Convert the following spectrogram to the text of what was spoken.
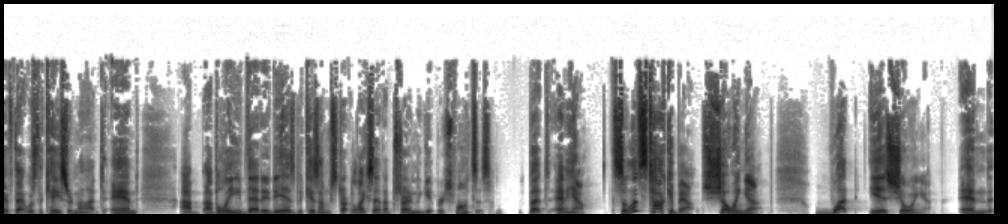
if that was the case or not. And I, I believe that it is because I'm starting, like I said, I'm starting to get responses. But anyhow, so let's talk about showing up. What is showing up? And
